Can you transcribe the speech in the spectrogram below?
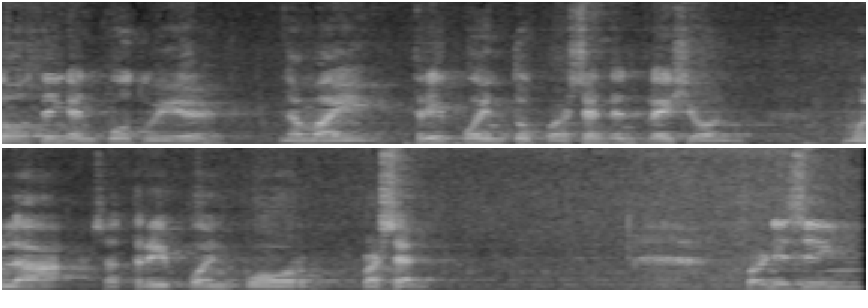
Clothing and footwear na may 3.2% inflation mula sa 3.4%. Furnishing,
